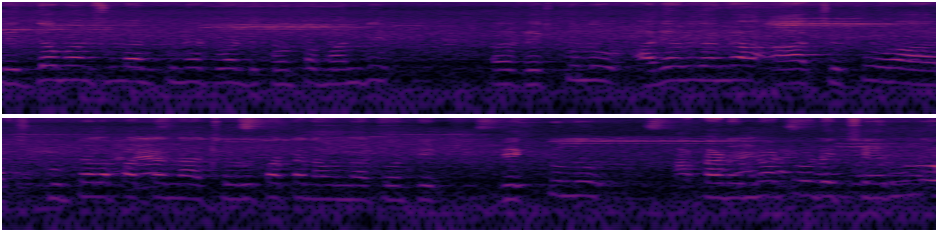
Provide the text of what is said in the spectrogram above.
పెద్ద మనుషులు అనుకున్నటువంటి కొంతమంది వ్యక్తులు అదేవిధంగా ఆ చెట్టు ఆ కుంటల పక్కన చెరువు పక్కన ఉన్నటువంటి వ్యక్తులు అక్కడ ఉన్నటువంటి చెరువులో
